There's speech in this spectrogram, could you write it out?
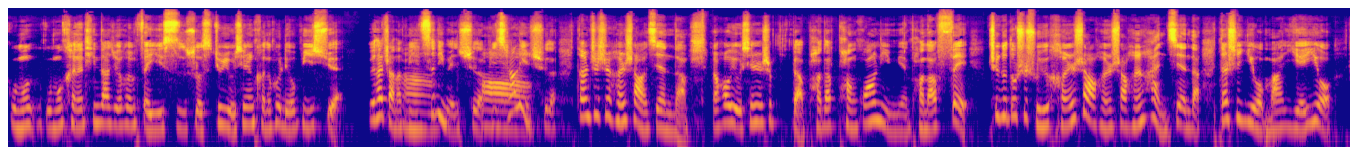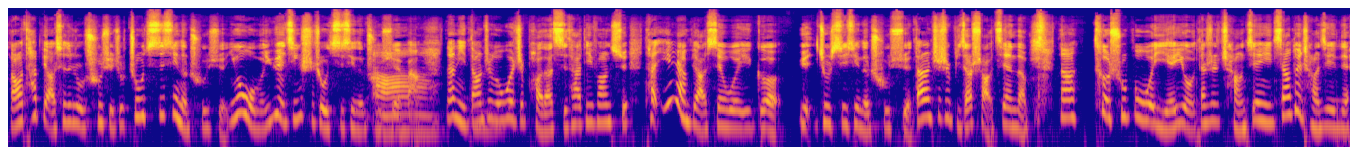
我们我们可能听到就很匪夷所思，就有些人可能会流鼻血。因为它长到鼻子里面去了，鼻腔里去了，当然这是很少见的。然后有些人是表跑到膀胱里面，跑到肺，这个都是属于很少很少很罕见的。但是有吗？也有。然后它表现的这种出血，就周期性的出血，因为我们月经是周期性的出血吧？那你当这个位置跑到其他地方去，它依然表现为一个月周期性的出血。当然这是比较少见的。那特殊部位也有，但是常见一相对常见一点，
